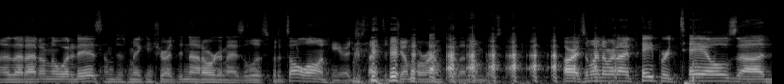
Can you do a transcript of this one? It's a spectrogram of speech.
uh, that I don't know what it is. I'm just making sure I did not organize the list, but it's all on here. I just have to jump around for the numbers. All right, so my number nine, Paper Tales. Uh,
